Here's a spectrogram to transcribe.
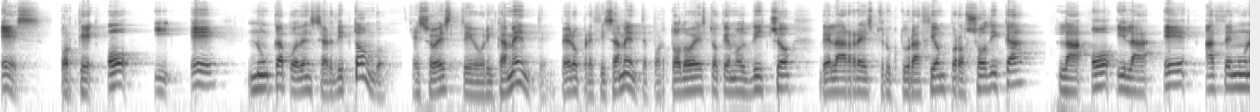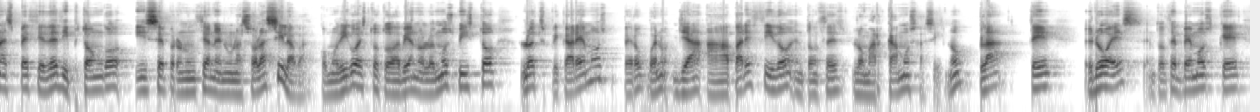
es, porque O y E nunca pueden ser diptongo. Eso es teóricamente, pero precisamente por todo esto que hemos dicho de la reestructuración prosódica, la O y la E hacen una especie de diptongo y se pronuncian en una sola sílaba. Como digo, esto todavía no lo hemos visto, lo explicaremos, pero bueno, ya ha aparecido, entonces lo marcamos así, ¿no? Pla, te, es, entonces vemos que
